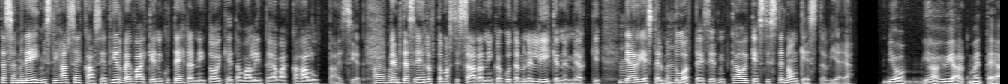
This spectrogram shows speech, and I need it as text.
Tässä menee ihmiset ihan sekaisin, että hirveän vaikea niinku tehdä niitä oikeita valintoja, vaikka haluttaa Et Aivan. meidän pitäisi ehdottomasti saada niin joku tämmöinen liikennemerkki, Mm. järjestelmä Mm. tuotteisiin, että mitkä oikeasti sitten on kestäviä. Ja, Joo, ihan hyviä argumentteja,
